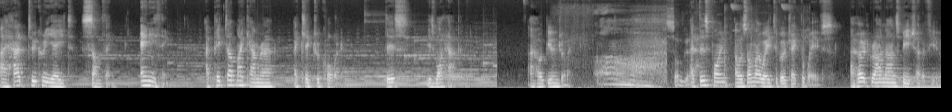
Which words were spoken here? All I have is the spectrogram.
I had to create something, anything. I picked up my camera, I clicked record. This is what happened. I hope you enjoy. So good. At this point, I was on my way to go check the waves. I heard Grand Anse Beach had a few.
